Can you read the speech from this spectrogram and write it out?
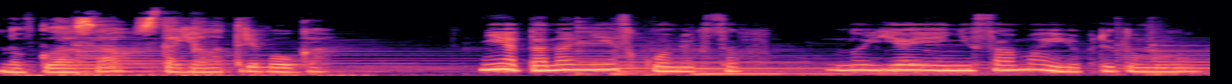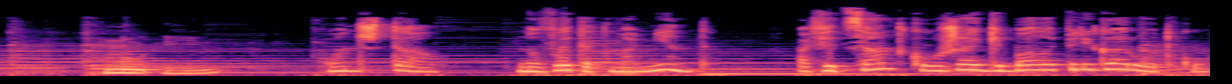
но в глазах стояла тревога. Нет, она не из комиксов, но я и не сама ее придумала. Ну и? Он ждал, но в этот момент официантка уже огибала перегородку.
